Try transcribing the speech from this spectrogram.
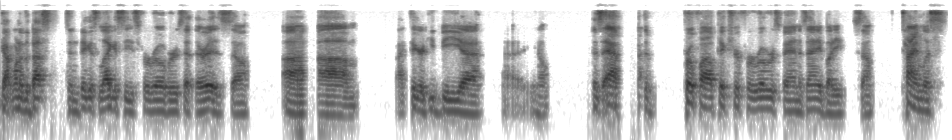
got one of the best and biggest legacies for Rovers that there is. So uh, um, I figured he'd be uh, uh, you know as apt a profile picture for Rovers fan as anybody. So timeless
